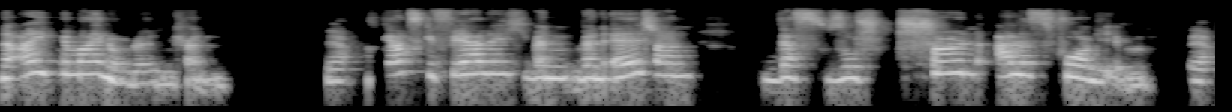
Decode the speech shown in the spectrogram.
eine eigene Meinung bilden können. Ja. Das ist ganz gefährlich, wenn, wenn Eltern das so schön alles vorgeben. Ja.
